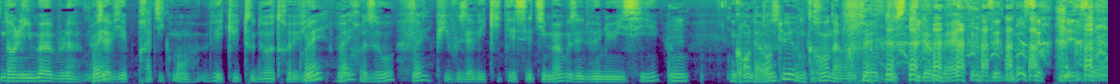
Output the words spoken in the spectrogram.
dans l'immeuble. Vous aviez pratiquement vécu toute votre vie au Creusot. Puis vous avez quitté cet immeuble, vous êtes venu ici. Mmh. Grande aventure. Une grande aventure, 12 km. Vous êtes dans cette maison.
